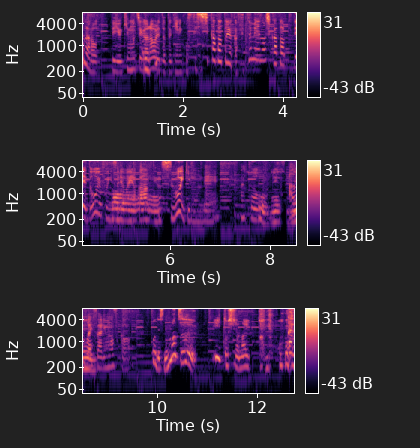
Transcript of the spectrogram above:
うだろうっていう気持ちが現れた時にこう接し方というか説明の仕方ってどういうふうにすればいいのかなっていうのすごい疑問でなんかこうね。アドバイスありますか、そうですね。まず、いい年じゃないと思うんです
